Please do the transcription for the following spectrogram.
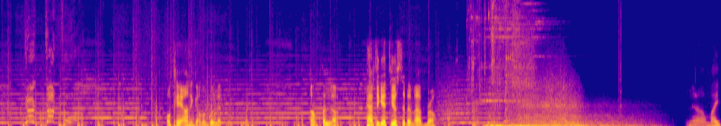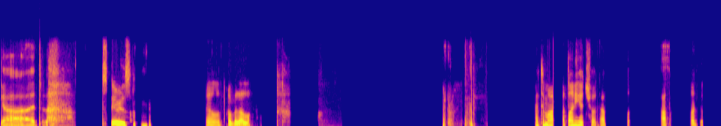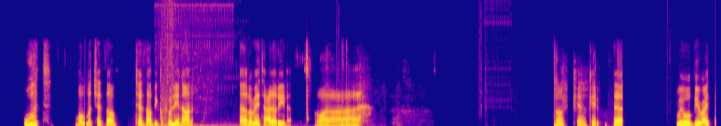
أوكي أنا قام أقول له انقل له You have to get used to the map bro. Oh my god. Seriously. يلا تقبل الله. حتى ما أعطاني headshot اعطاني صدر what والله كذاب. كذاب. يقول لي إن أنا رميته على ريلة. okay okay. We will be right back.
